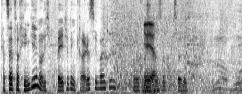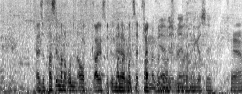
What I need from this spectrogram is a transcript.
Kannst du einfach hingehen und ich baite den Kragas hier weiter? Ich kann mir vorstellen, ja. dass er Botzeit ist. Also pass immer noch unten auf. Gragas wird immer Ja, noch wir Outside fangen Ja, nur wir spielen einfach mega safe. Okay.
